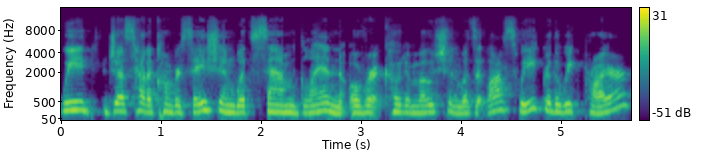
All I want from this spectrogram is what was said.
We just had a conversation with Sam Glenn over at Code Motion. Was it last week or the week prior?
